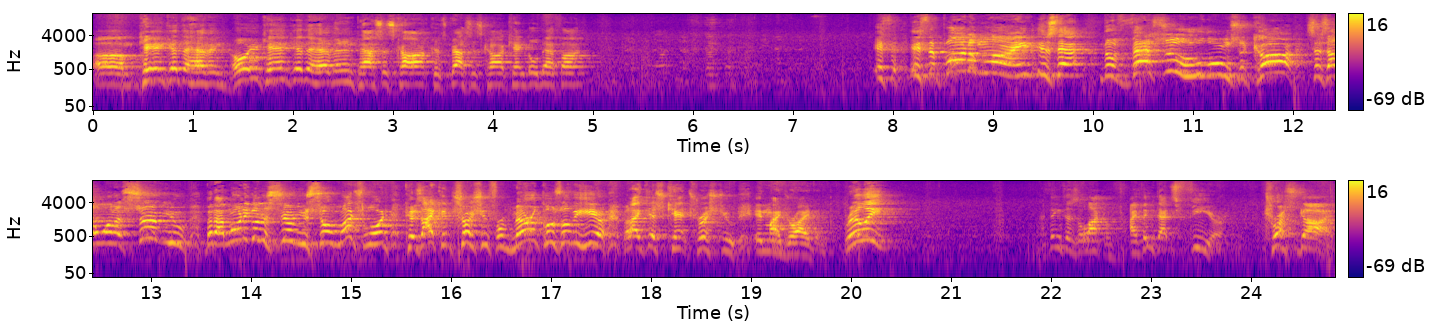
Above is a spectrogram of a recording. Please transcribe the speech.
Um, can't get to heaven. Oh, you can't get to heaven and pass his car because pass his car can't go that far. It's, it's the bottom line is that the vessel who owns the car says, I want to serve you, but I'm only going to serve you so much, Lord, because I can trust you for miracles over here, but I just can't trust you in my driving. Really? I think there's a lack of, I think that's fear. Trust God.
